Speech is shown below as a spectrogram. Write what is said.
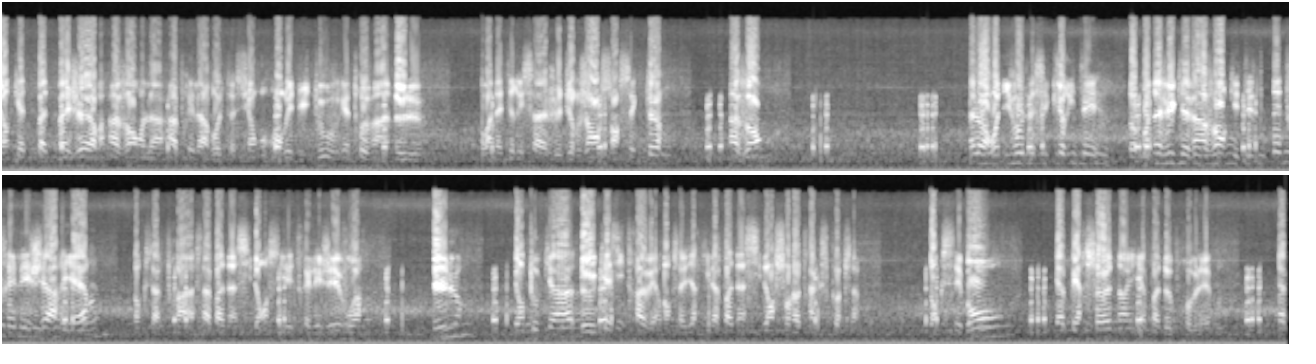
Et en cas de panne majeure avant la, après la rotation, on réduit tout 81 nœuds pour un atterrissage d'urgence en secteur avant. Alors au niveau de la sécurité, on a vu qu'il y avait un vent qui était très très léger arrière, donc ça n'a pas d'incidence, il est très léger, voire nul, et en tout cas de quasi travers, donc ça veut dire qu'il n'a pas d'incidence sur notre axe comme ça. Donc c'est bon, il n'y a personne, il n'y a pas de problème. Il n'y a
